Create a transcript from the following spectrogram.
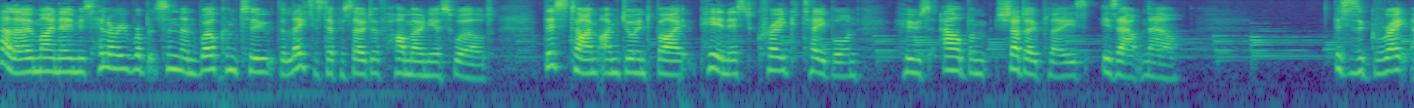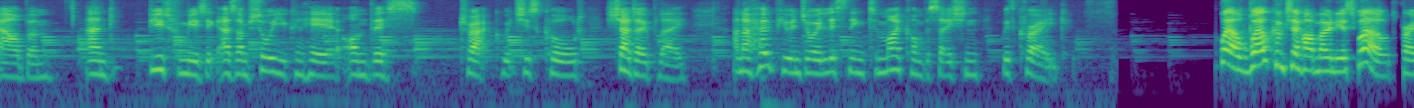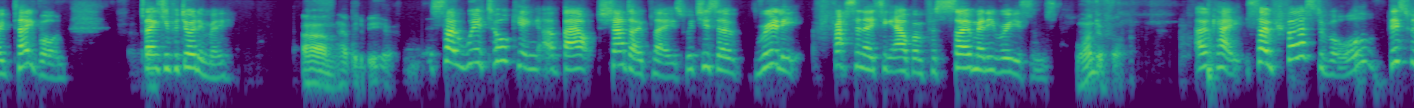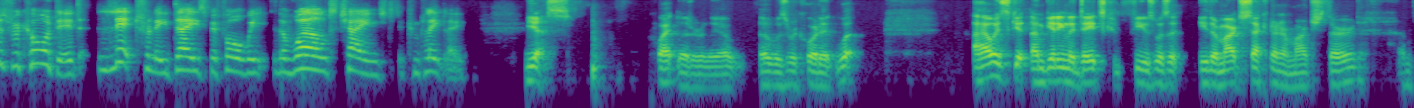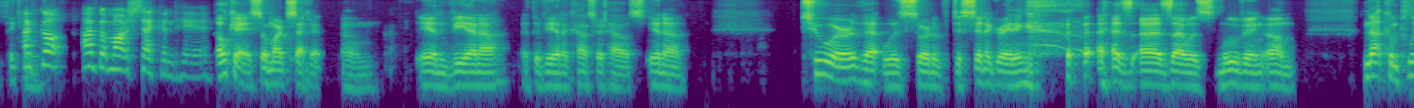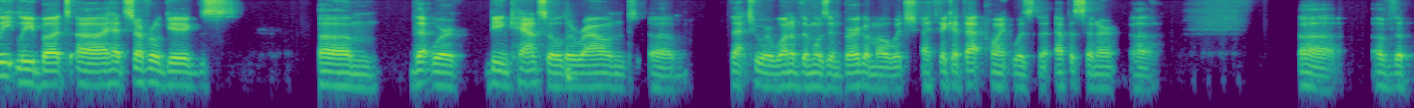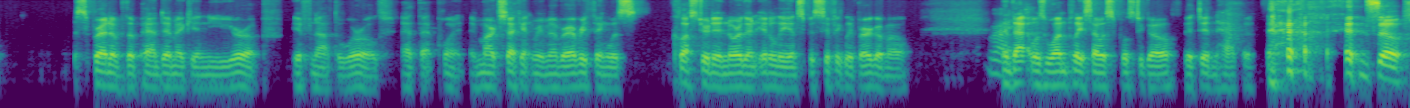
Hello, my name is Hilary Robertson, and welcome to the latest episode of Harmonious World. This time I'm joined by pianist Craig Taborn, whose album Shadow Plays is out now. This is a great album and beautiful music, as I'm sure you can hear on this track, which is called Shadow Play. And I hope you enjoy listening to my conversation with Craig. Well, welcome to Harmonious World, Craig Taborn. Thank you for joining me. I'm happy to be here. So, we're talking about Shadow Plays, which is a really fascinating album for so many reasons. Wonderful. Okay, so first of all, this was recorded literally days before we the world changed completely. Yes, quite literally. I, it was recorded. What I always get, I'm getting the dates confused. Was it either March 2nd or March 3rd? I'm thinking. I've got I've got March 2nd here. Okay, so March 2nd um, in Vienna at the Vienna Concert House in a tour that was sort of disintegrating as as I was moving. Um, not completely, but uh, I had several gigs um, that were being canceled around um, that tour. One of them was in Bergamo, which I think at that point was the epicenter uh, uh, of the spread of the pandemic in Europe, if not the world, at that point. And March 2nd, remember, everything was clustered in northern Italy and specifically Bergamo. Right. And that was one place I was supposed to go. It didn't happen. and so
